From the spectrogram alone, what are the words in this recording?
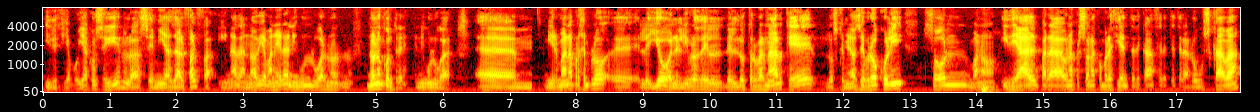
Y decía, voy a conseguir las semillas de alfalfa. Y nada, no había manera, en ningún lugar, no, no, no lo encontré, en ningún lugar. Eh, mi hermana, por ejemplo, eh, leyó en el libro del, del doctor Bernard que los germinados de brócoli son, bueno, ideal para una persona convaleciente de cáncer, etcétera. Lo buscaba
